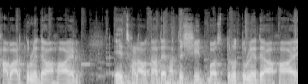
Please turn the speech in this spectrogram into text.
খাবার তুলে দেওয়া হয়। এছাড়াও তাদের হাতে শীত বস্ত্র তুলে দেওয়া হয়।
